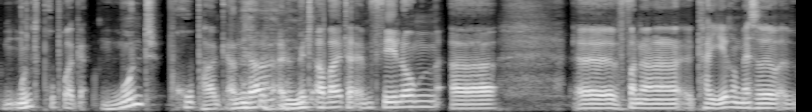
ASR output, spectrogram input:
Mundpropaganda, Mundpropaganda eine Mitarbeiterempfehlung, äh, äh, von einer Karrieremesse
